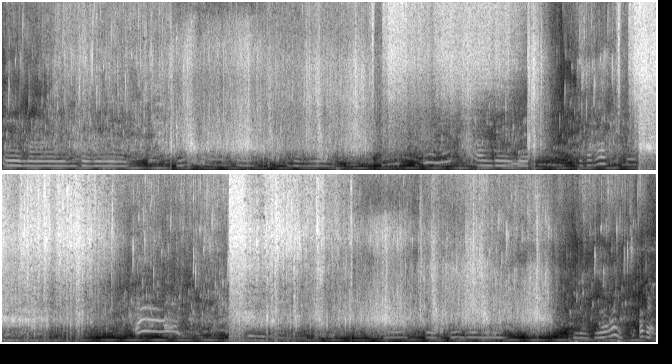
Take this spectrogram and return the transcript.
And. Um, I'm gonna do a couple. Okay.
